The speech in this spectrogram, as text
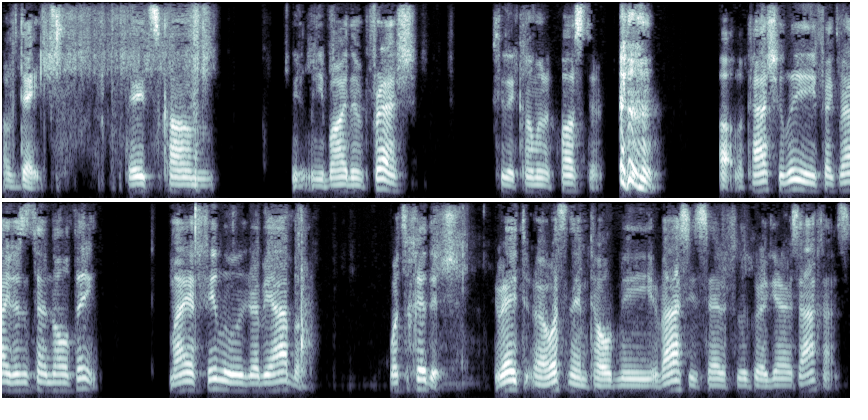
of dates. Dates come when you buy them fresh. See, they come in a cluster. Lakashili, in fact, right, doesn't tell the whole thing. Maya Filu Rabbi Abba. What's a chiddush? Uh, what's the name told me? Rav Assi said you Gregaris Achas.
